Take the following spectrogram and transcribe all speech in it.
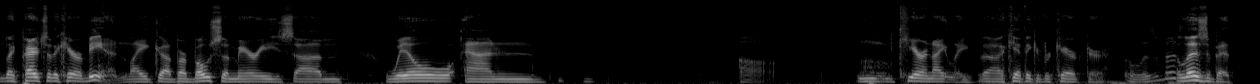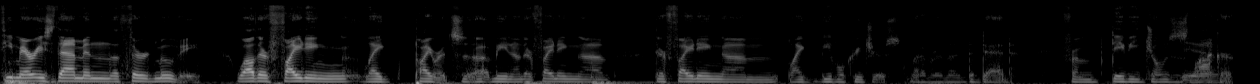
like pirates of the caribbean like uh, barbossa marries um will and Uh, Keira Knightley. Uh, I can't think of her character. Elizabeth. Elizabeth. He marries them in the third movie while they're fighting like pirates. Uh, I mean, uh, they're fighting. Uh, they're fighting um, like evil creatures, whatever the the dead from Davy Jones's Yeah. locker.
